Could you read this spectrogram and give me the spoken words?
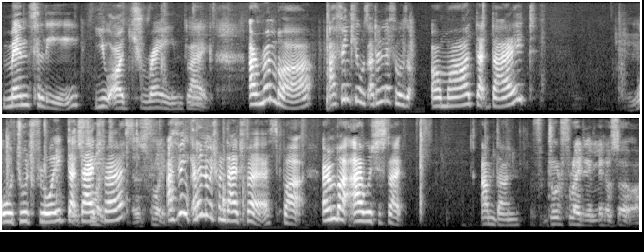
mentally, you are drained. Mm. Like, I remember, I think it was, I don't know if it was Ahmaud that died or George Floyd that died Floyd. first. It was Floyd. I think, I don't know which one died first, but I remember I was just like, I'm done. George Floyd in Minnesota.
